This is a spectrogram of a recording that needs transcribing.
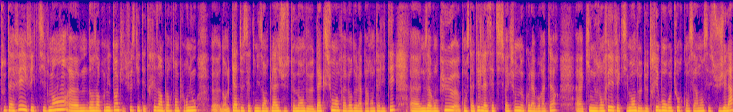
Tout à fait, effectivement. Euh, dans un premier temps, quelque chose qui était très important pour nous euh, dans le cadre de cette mise en place justement d'actions en faveur de la parentalité, euh, nous avons pu constater de la satisfaction de nos collaborateurs qui nous ont fait effectivement de, de très bons retours concernant ces sujets-là.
